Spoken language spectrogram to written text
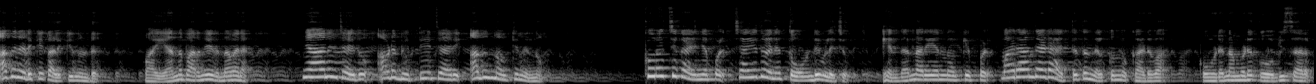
അതിനിടയ്ക്ക് കളിക്കുന്നുണ്ട്. വയ്യാന്ന് പറഞ്ഞിരുന്നവനാ. ഞാനും ചൈതു അവിടെ ഭിത്തിയെ ചാരി അതും നോക്കി നിന്നു. കുറച്ചു കഴിഞ്ഞപ്പോൾ ചൈതു എന്നെ തോണ്ടി വിളിച്ചു. എന്താണെന്നറിയാൻ നോക്കിയപ്പോൾ വരാന്തയുടെ അറ്റത്ത് നിൽക്കുന്നു കടുവ. കൂടെ നമ്മുടെ ഗോപി സാറും.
